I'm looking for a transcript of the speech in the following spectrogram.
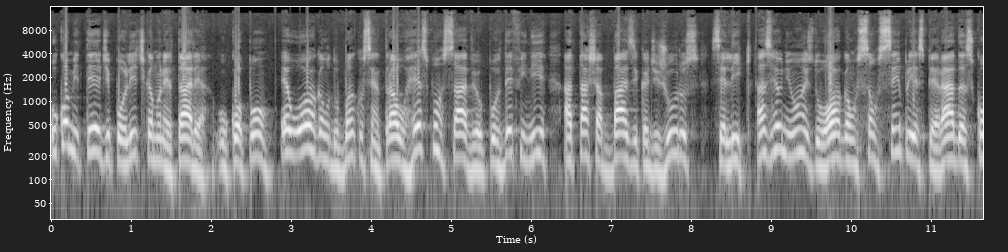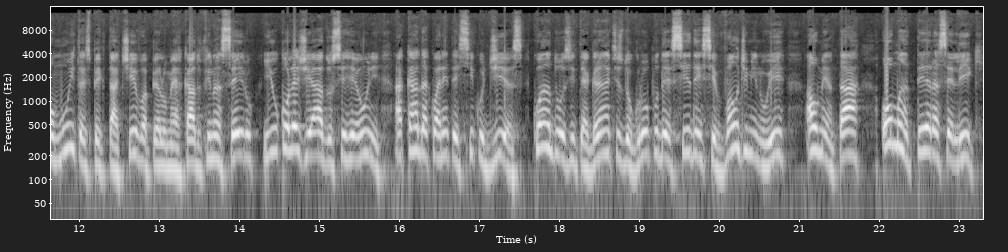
O Comitê de Política Monetária, o Copom, é o órgão do Banco Central responsável por definir a taxa básica de juros Selic. As reuniões do órgão são sempre esperadas com muita expectativa pelo mercado financeiro e o colegiado se reúne a cada 45 dias, quando os integrantes do grupo decidem se vão diminuir, aumentar ou manter a Selic,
